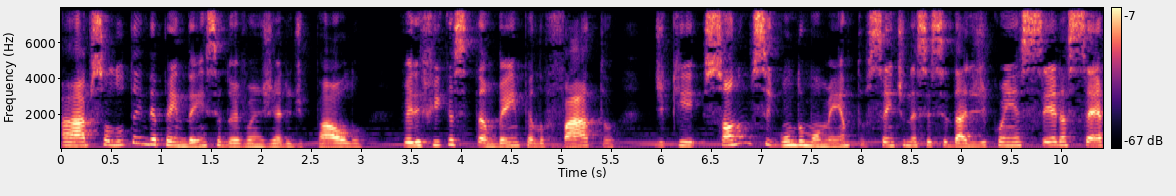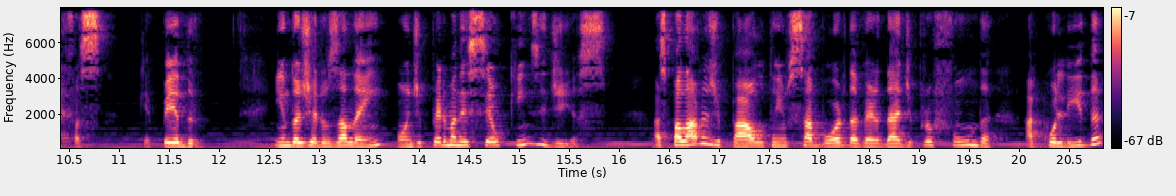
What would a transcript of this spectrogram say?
A absoluta independência do Evangelho de Paulo verifica-se também pelo fato de que só num segundo momento sente necessidade de conhecer a Cefas, que é Pedro, indo a Jerusalém, onde permaneceu 15 dias. As palavras de Paulo têm o sabor da verdade profunda, acolhida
